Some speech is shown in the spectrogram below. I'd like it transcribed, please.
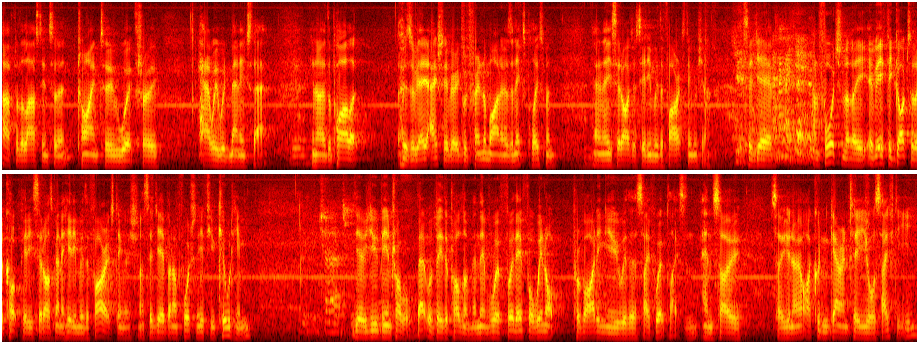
after the last incident trying to work through how we would manage that. Yeah. You know, the pilot, who's actually a very good friend of mine and is an ex-policeman, and he said, I just hit him with a fire extinguisher. Yeah. I said, yeah. Unfortunately, if, if he got to the cockpit, he said I was going to hit him with a fire extinguisher. And I said, yeah, but unfortunately, if you killed him, yeah, you'd be in trouble. That would be the problem. And then we're, therefore, we're not providing you with a safe workplace. And, and so, so you know, I couldn't guarantee your safety,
